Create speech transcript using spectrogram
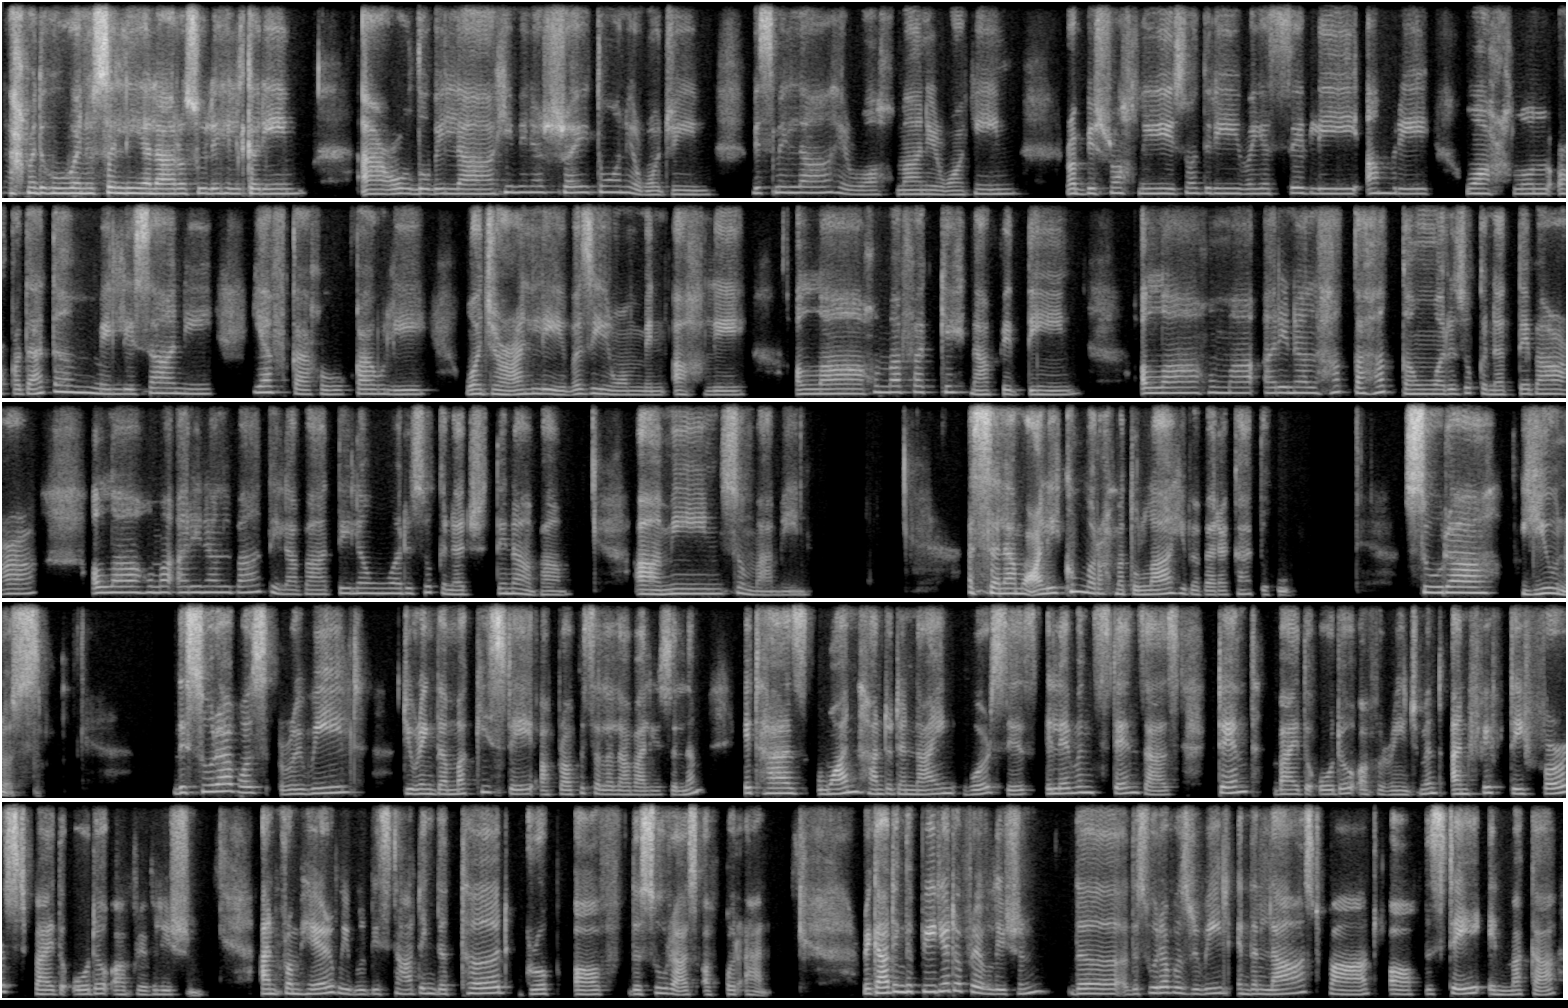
نحمده ونصلي على رسوله الكريم. أعوذ بالله من الشيطان الرجيم. بسم الله الرحمن الرحيم. رب اشرح لي صدري ويسر لي أمري واحلل عقدة من لساني يفقه قولي واجعل لي وزيرا من أهلي. اللهم فكهنا في الدين. اللهم أرنا الحق حقا وارزقنا اتباعه. اللهم أرنا الباطل باطلا وارزقنا اجتنابه. آمين ثم آمين. السلام عليكم ورحمة الله وبركاته. Surah Yunus This surah was revealed during the Makki stay of Prophet Sallallahu Alaihi Wasallam it has 109 verses, 11 stanzas, 10th by the order of arrangement and 51st by the order of revolution. And from here, we will be starting the third group of the surahs of Quran. Regarding the period of revolution, the, the surah was revealed in the last part of the stay in Makkah.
